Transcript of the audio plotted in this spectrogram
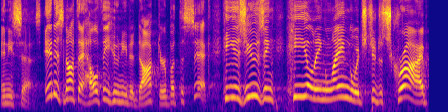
And he says, It is not the healthy who need a doctor, but the sick. He is using healing language to describe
